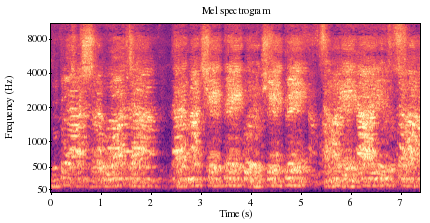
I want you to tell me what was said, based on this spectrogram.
धृतराष्ट्र उवाच धर्मक्षेत्रे कुरुक्षेत्रे समवेदायुत्सवः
